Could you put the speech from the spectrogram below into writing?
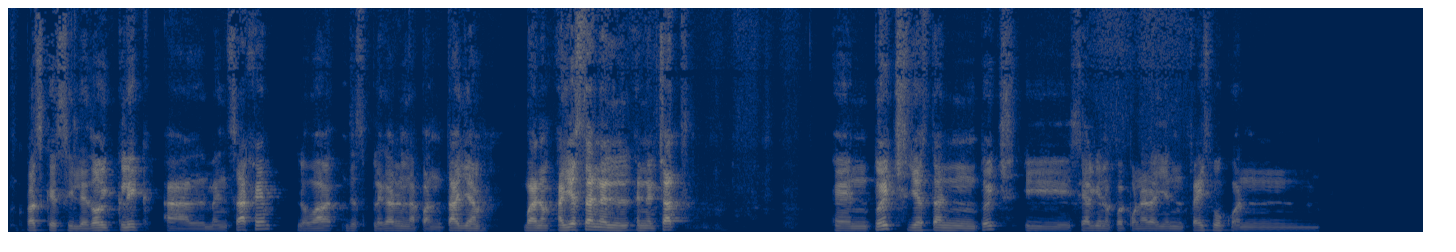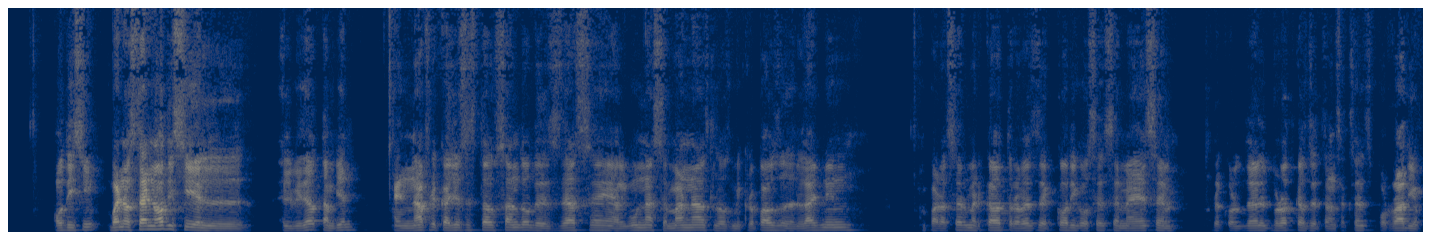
Lo que pasa es que si le doy clic al mensaje, lo va a desplegar en la pantalla. Bueno, ahí está en el, en el chat en Twitch, ya está en Twitch y si alguien lo puede poner ahí en Facebook o en Odyssey. Bueno, está en Odyssey el, el video también. En África ya se está usando desde hace algunas semanas los micropagos de Lightning para hacer mercado a través de códigos SMS. Recordé el broadcast de transacciones por radio.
